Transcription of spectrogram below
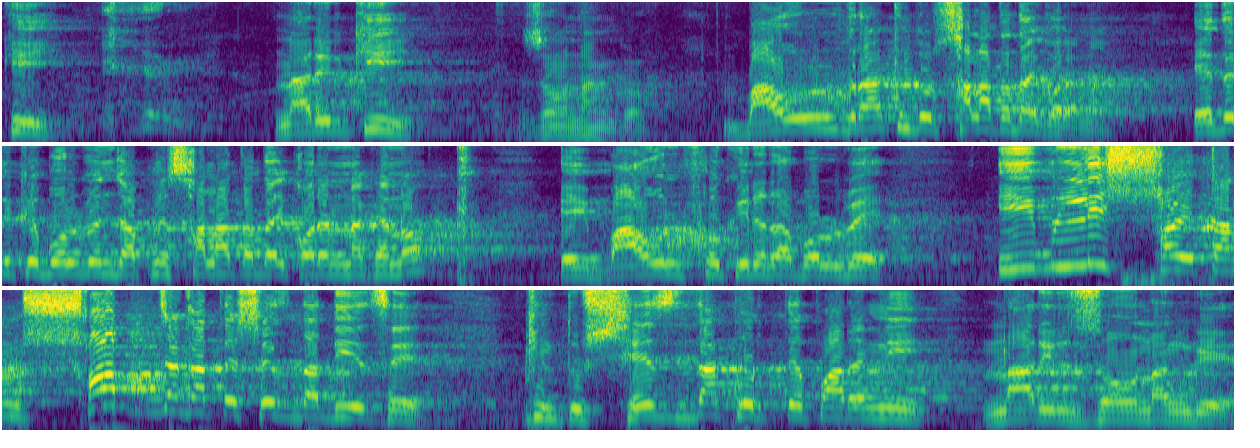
কি? নারীর কি? যৌনাঙ্গ। বাউলরা কিন্তু সালাত আদায় করে না। এদেরকে বলবেন যে আপনি সালাত আদায় করেন না কেন? এই বাউল ফকিরেরা বলবে, ইবলিশ শয়তান সব জায়গাতে সেজদা দিয়েছে, কিন্তু সেজদা করতে পারেনি নারীর যৌনাঙ্গে।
